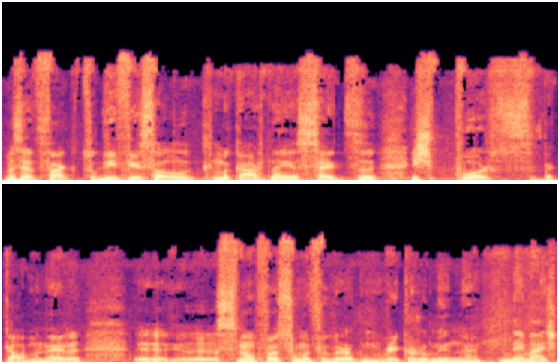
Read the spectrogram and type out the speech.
mas é de facto difícil que McCartney aceite expor-se daquela maneira eh, se não fosse uma figura como Rick Rubin, não é? Nem mais.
